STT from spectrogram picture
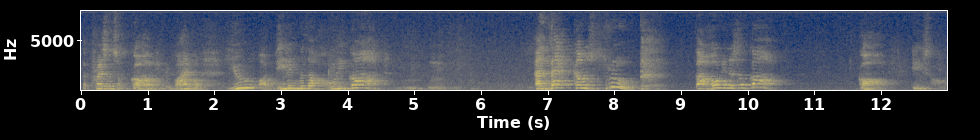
the presence of God in revival, you are dealing with a holy God. And that comes through the holiness of God. God is holy.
